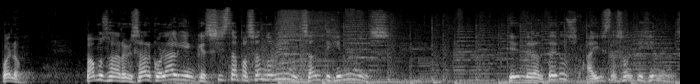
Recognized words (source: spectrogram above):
Bueno, vamos a regresar con alguien que sí está pasando bien, Santi Jiménez. ¿Tienen delanteros? Ahí está Santi Jiménez.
